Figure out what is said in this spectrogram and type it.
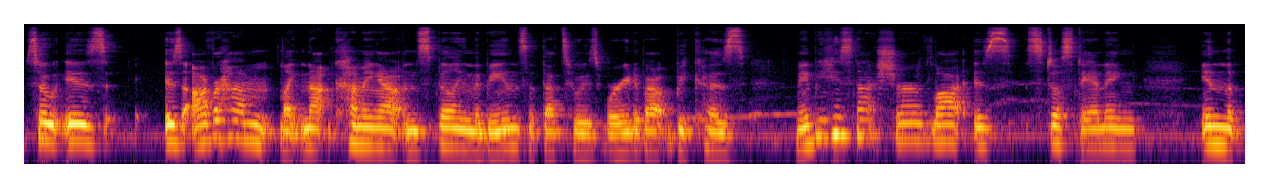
so is is Abraham like not coming out and spilling the beans that that's who he's worried about? Because maybe he's not sure Lot is still standing in the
